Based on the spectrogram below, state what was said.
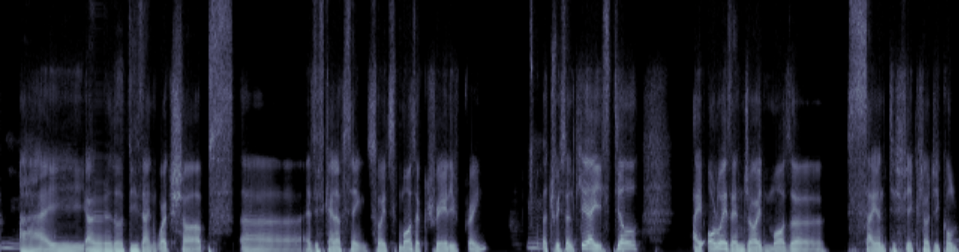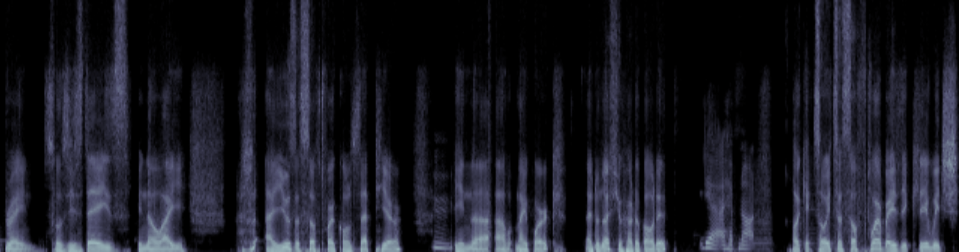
Mm. I I don't know design workshops, uh, this kind of thing. So it's more the creative brain. Mm. But recently, I still, I always enjoyed more the scientific, logical brain. So these days, you know, I I use a software called Zapier Mm. in uh, my work. I don't know if you heard about it. Yeah, I have not. Okay, so it's a software basically which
